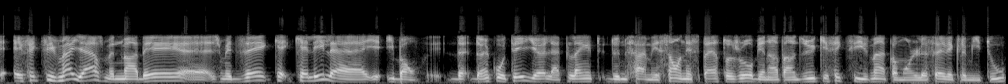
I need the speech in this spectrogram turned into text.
e- effectivement, hier, je me demandais, euh, je me disais, que- quelle est la... et- Bon, d'un côté, il y a la plainte d'une femme. Et ça, on espère toujours, bien entendu, qu'effectivement, comme on le fait avec le MeToo,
